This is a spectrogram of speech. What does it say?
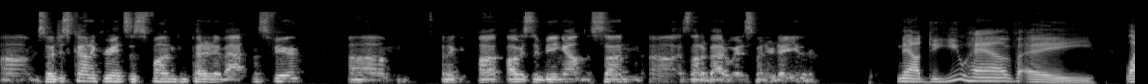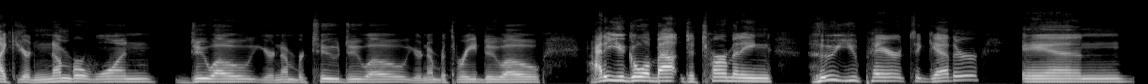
Um, so it just kind of creates this fun competitive atmosphere. Um, and uh, obviously, being out in the sun uh, is not a bad way to spend your day either. Now, do you have a like your number one duo, your number two duo, your number three duo? How do you go about determining who you pair together and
